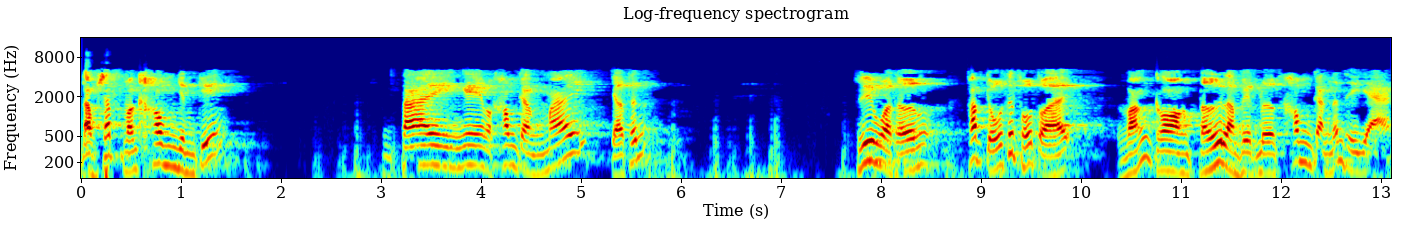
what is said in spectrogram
đọc sách vẫn không nhìn kiến. Tai nghe mà không cần máy trợ thính. Riêng hòa thượng pháp chủ thích phổ tuệ vẫn còn tự làm việc được, không cần đến thị giả.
